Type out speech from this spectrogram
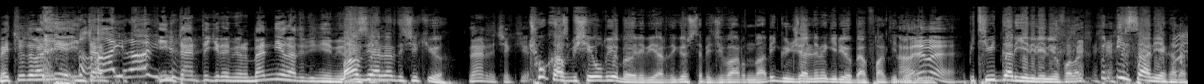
Metroda ben niye internet, Hayır abi internete giremiyorum? Ben niye radyo dinleyemiyorum? Bazı yerlerde çekiyor. Nerede çekiyor? Çok az bir şey oluyor böyle bir yerde Göztepe civarında. Bir güncelleme geliyor ben fark ediyorum. Öyle mi? Bir tweetler yenileniyor falan. Böyle bir saniye kadar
